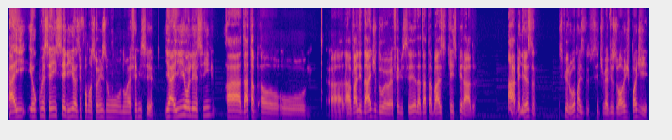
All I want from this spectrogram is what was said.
Aí eu comecei a inserir as informações no, no FMC. E aí eu olhei assim, a data, o, a, a, validade do FMC, da database, tinha expirado. Ah, beleza. Expirou, mas se tiver visual a gente pode ir.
